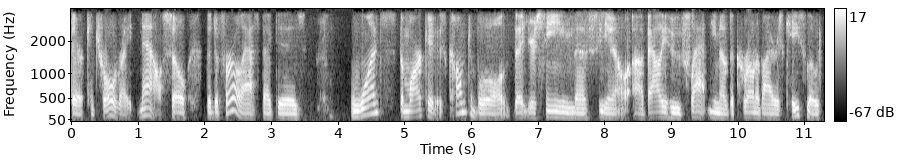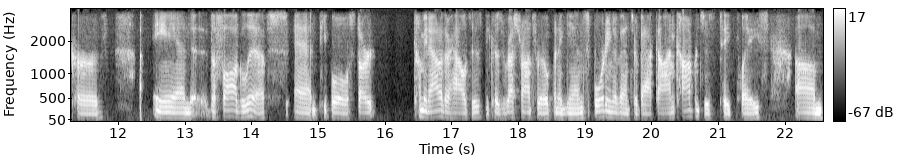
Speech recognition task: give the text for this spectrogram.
their control right now. So the deferral aspect is once the market is comfortable that you're seeing this, you know, uh, ballyhooed flattening of the coronavirus caseload curve, and the fog lifts and people start coming out of their houses because restaurants are open again, sporting events are back on, conferences take place. Um,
